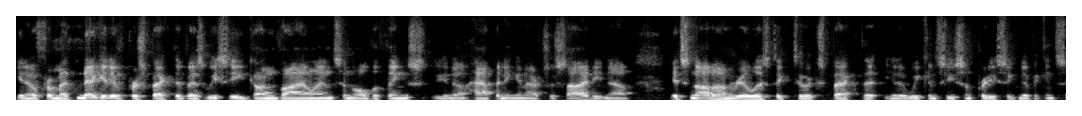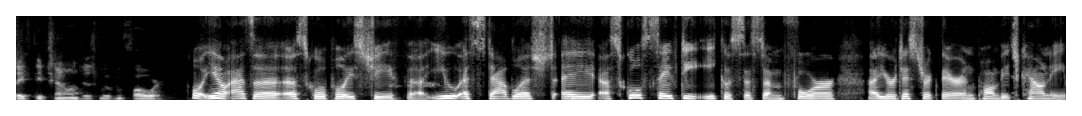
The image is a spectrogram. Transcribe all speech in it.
you know, from a negative perspective, as we see gun violence and all the things you know happening in our society now, it's not unrealistic to expect that you know we can see some pretty significant safety challenges moving forward. Well, you know, as a, a school police chief, uh, you established a, a, school safety ecosystem for uh, your district there in Palm Beach County.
